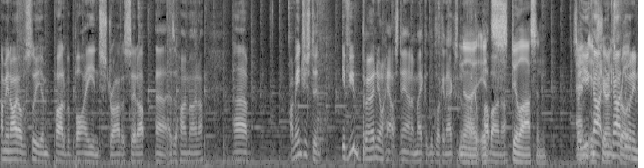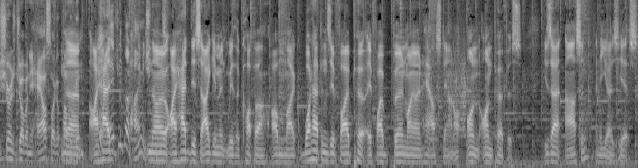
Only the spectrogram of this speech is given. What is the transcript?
I mean, I obviously am part of a buy-in strata setup uh, as a homeowner. Uh, I'm interested. If you burn your house down and make it look like an accident, no, like a pub it's owner, still arson. So and you can't you can't do an insurance job on your house like a No, publican. I Yeah, had if you've got home insurance. no. I had this argument with a copper. I'm like, what happens if I per- if I burn my own house down on, on on purpose? Is that arson? And he goes, yes.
